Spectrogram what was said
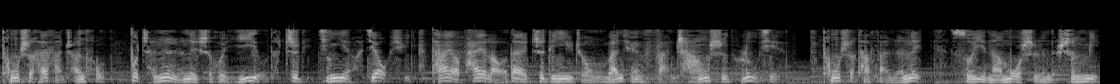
同时还反传统，不承认人类社会已有的治理经验和教训，它要拍脑袋制定一种完全反常识的路线。同时，它反人类，所以呢，漠视人的生命，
